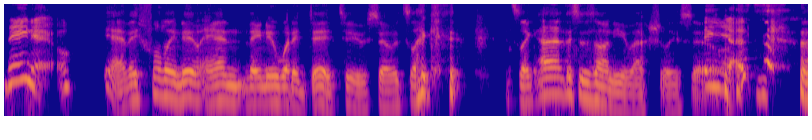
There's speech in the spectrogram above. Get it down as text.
They knew. yeah, they fully knew, and they knew what it did too. So it's like, it's like, ah, this is on you, actually. So Yes.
